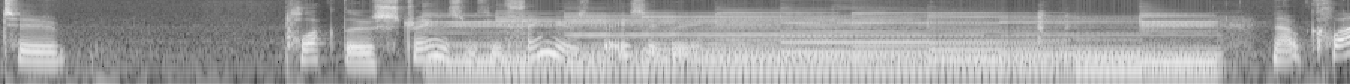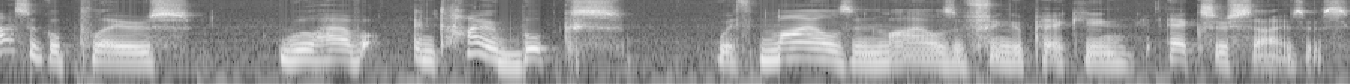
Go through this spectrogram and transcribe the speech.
to pluck those strings with your fingers, basically. Now, classical players will have entire books with miles and miles of fingerpicking exercises.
